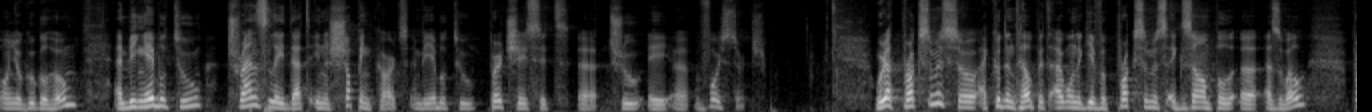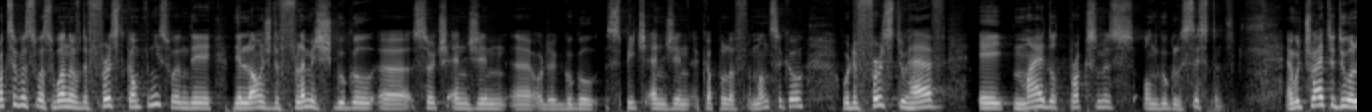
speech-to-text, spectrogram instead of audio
on your Google Home and being able to translate that in a shopping cart and be able to purchase it uh, through a uh, voice search. We're at Proximus, so I couldn't help it. I want to give a Proximus example uh, as well. Proximus was one of the first companies when they, they launched the Flemish Google uh, search engine uh, or the Google speech engine a couple of months ago. We're the first to have a my.proximus on Google Assistant. And we tried to do a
